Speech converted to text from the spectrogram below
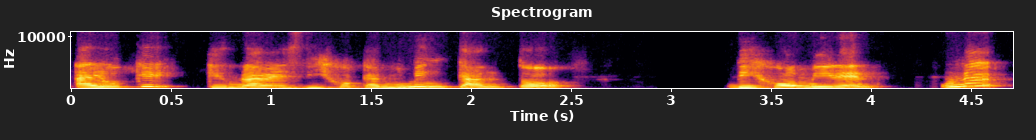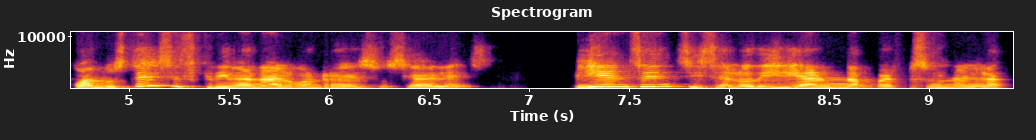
algo que, que una vez dijo que a mí me encantó, dijo, miren, cuando ustedes escriban algo en redes sociales, piensen si se lo dirían a una persona en la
